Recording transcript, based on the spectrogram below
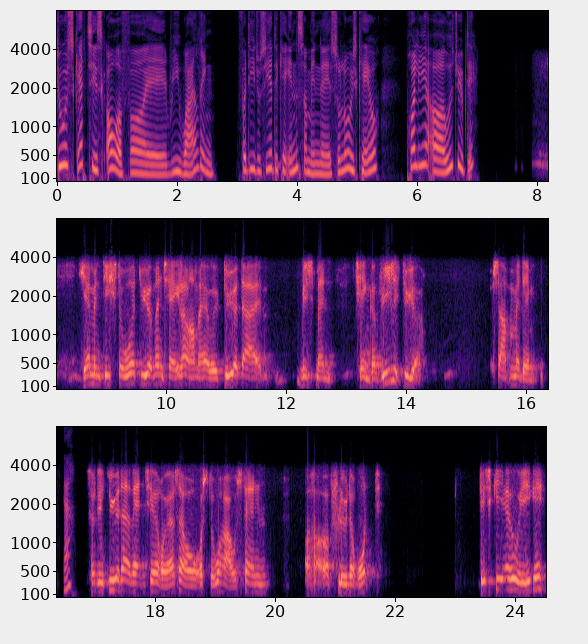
Du er skeptisk over for øh, rewilding fordi du siger, at det kan ende som en øh, zoologisk have. Prøv lige at uddybe det. Jamen, de store dyr, man taler om, er jo dyr, der, hvis man tænker vilde dyr sammen med dem. Ja. Så det er dyr, der er vant til at røre sig over store afstande og, og flytter rundt. Det sker jo ikke,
